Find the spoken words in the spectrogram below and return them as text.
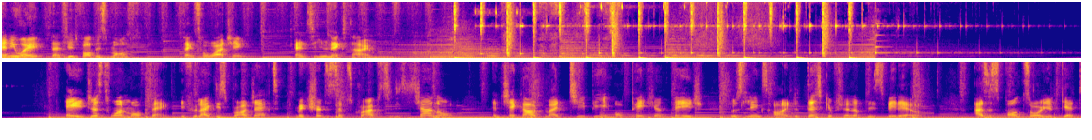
Anyway, that's it for this month. Thanks for watching, and see you next time. Hey, just one more thing. If you like this project, make sure to subscribe to this channel and check out my Tipeee or Patreon page, whose links are in the description of this video. As a sponsor, you'd get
